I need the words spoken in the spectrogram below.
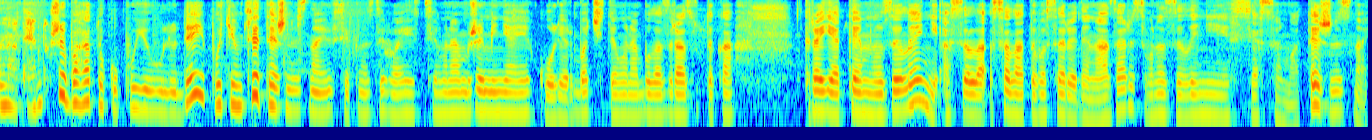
От, я дуже багато купую у людей. Потім це теж не знаю, як називається. Вона вже міняє колір. Бачите, вона була зразу така края темно-зелені, а сала- салатова середина, а зараз вона зеленіє вся сама. Теж не знаю,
